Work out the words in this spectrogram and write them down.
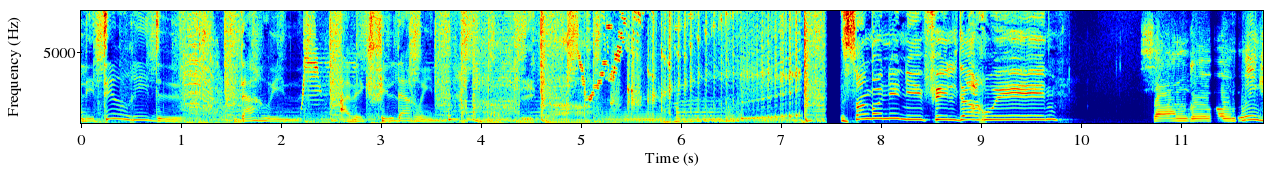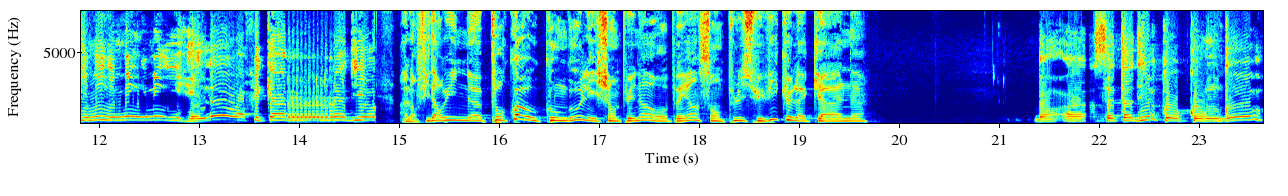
Les théories de Darwin avec Phil Darwin. Sangonini, Phil Darwin. Sango, mingi, mingi, mingi, mingi. Hello, Africa Radio. Alors, Phil Darwin, pourquoi au Congo les championnats européens sont plus suivis que la Cannes? Bon, euh, c'est-à-dire qu'au Congo,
